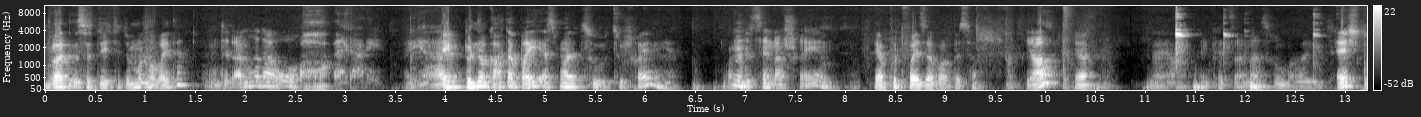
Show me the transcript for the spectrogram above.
Was, ist das, liegt das immer noch weiter? Und das andere da auch. Oh, Alter, ey. Ja, Ich bin doch gerade dabei, erstmal zu, zu schreiben hier. was willst du denn da schreiben? Ja, Putweiser war besser. Ja? Ja. Naja, ich hätte es andersrum machen. Echt?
